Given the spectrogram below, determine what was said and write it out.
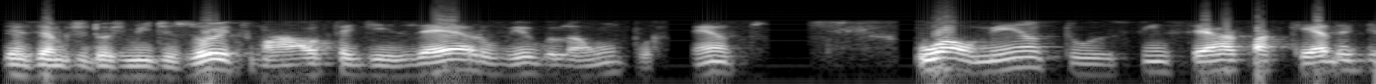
dezembro de 2018, uma alta de 0,1%, o aumento se encerra com a queda de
